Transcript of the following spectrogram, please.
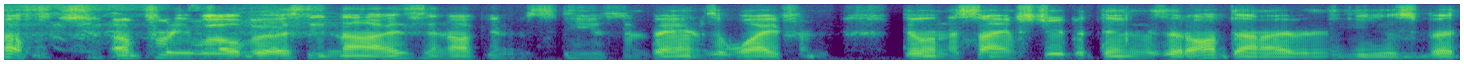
I'm pretty well versed in those, and I can steer some bands away from doing the same stupid things that I've done over the years. But,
